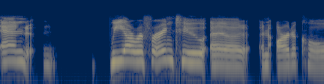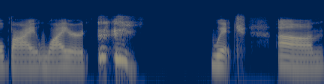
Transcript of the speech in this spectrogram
And we are referring to a, uh, an article by Wired, which um,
